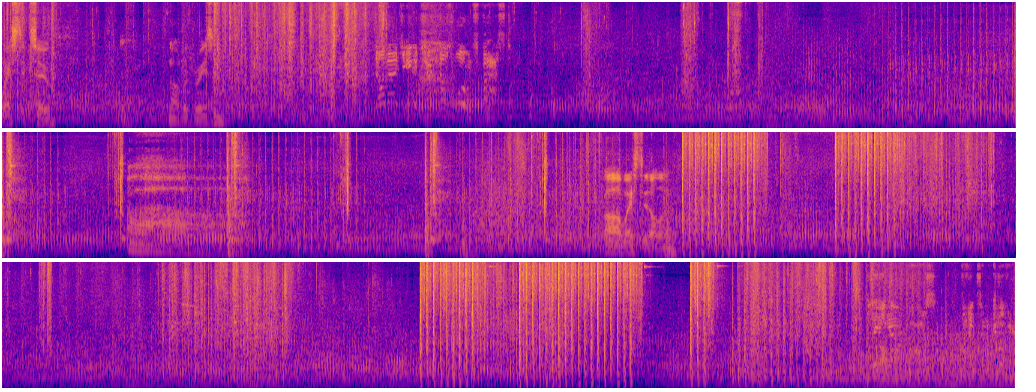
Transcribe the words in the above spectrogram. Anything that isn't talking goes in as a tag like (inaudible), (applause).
wasted two. No good reason. Nomad, you need to check those wounds fast. Ah. Oh, wasted all of them. Bleeding out, boss. Find some cover.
